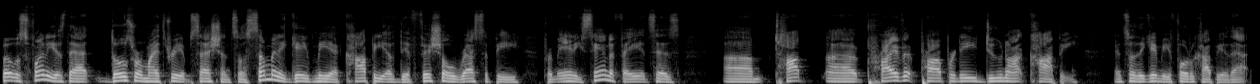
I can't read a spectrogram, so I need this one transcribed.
but what's funny is that those were my three obsessions. So somebody gave me a copy of the official recipe from Annie Santa Fe. It says, um, top uh, private property, do not copy. And so they gave me a photocopy of that.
